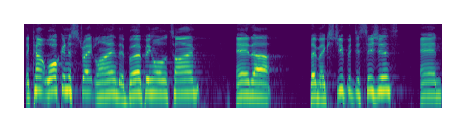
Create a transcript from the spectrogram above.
They can't walk in a straight line. They're burping all the time, and uh, they make stupid decisions and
